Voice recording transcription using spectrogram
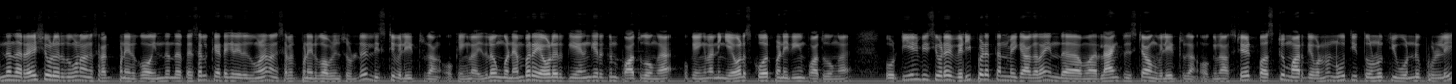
இந்தந்த ரேஷியோவில் இருக்கவங்க நாங்கள் செலக்ட் பண்ணியிருக்கோம். இந்தந்த ஸ்பெஷல் கேட்டகரி இருக்கவங்க நாங்கள் செலக்ட் பண்ணியிருக்கோம் அப்படின்னு சொல்லிட்டு லிஸ்ட் வெளியிட்டிருக்காங்க ஓகேங்களா இதில் உங்கள் நம்பர் எவ்வளோ இருக்குது எங்கே இருக்குன்னு பார்த்துக்கோங்க ஓகேங்களா நீங்கள் எவ்வளோ ஸ்கோர் பண்ணிருக்கீங்கன்னு பார்த்துக்கோங்க ஒரு டிஎன்பிசியோட வெளிப்படைத்தன்மைக்காக தான் இந்த ரேங்க் லிஸ்ட்டை அவங்க வெளியிட்டிருக்காங்க ஓகேங்களா ஸ்டேட் ஃபஸ்ட்டு மார்க் எவ்வளோ நூற்றி தொண்ணூற்றி ஒன்று புள்ளி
